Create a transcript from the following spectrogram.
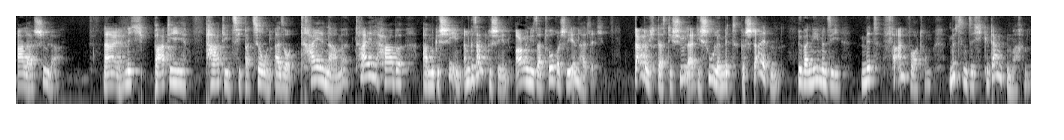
aller Schüler. Nein, nicht Party, Partizipation, also Teilnahme, Teilhabe am Geschehen, am Gesamtgeschehen, organisatorisch wie inhaltlich. Dadurch, dass die Schüler die Schule mitgestalten, übernehmen sie mit Verantwortung, müssen sich Gedanken machen.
